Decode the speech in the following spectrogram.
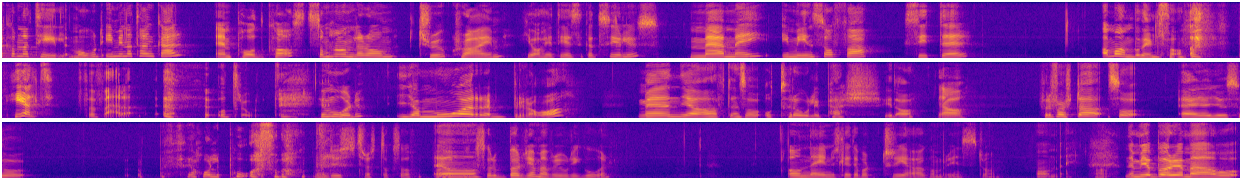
Välkomna till Mord i mina tankar. En podcast som handlar om true crime. Jag heter Jessica Thyselius. Med mig i min soffa sitter Amanda Nilsson. helt förfärad. Otroligt. Hur mår du? Jag mår bra. Men jag har haft en så otrolig pers idag. Ja, För det första så är jag ju så... Jag håller på sådär. men du är så trött också. Ja. Ska du börja med vad du gjorde igår? Åh nej, nu slet jag bort tre ögonbrynsstrån. Åh nej. Nej men jag börjar med att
